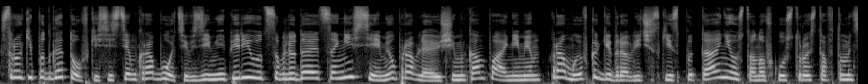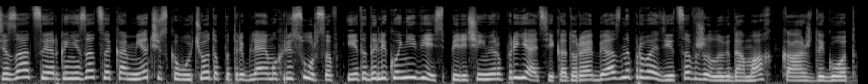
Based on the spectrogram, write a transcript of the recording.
Сроки подготовки систем к работе в зимний период соблюдаются не всеми управляющими компаниями. Промывка, гидравлические испытания, установка устройств автоматизации, организация коммерческого учета потребляемых ресурсов. И это далеко не весь перечень мероприятий, которые обязаны проводиться в жилых домах каждый год.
